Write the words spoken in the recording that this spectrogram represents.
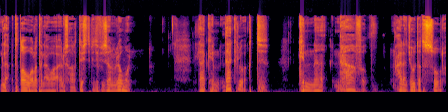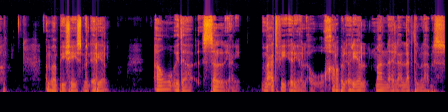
لا تطورت العوائل وصارت تشتري تلفزيون ملون. لكن ذاك الوقت كنا نحافظ على جودة الصورة أما بشيء اسمه الأريال أو إذا سل يعني ما عاد في أريال أو خرب الأريال ما لنا إلا علاقة الملابس.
